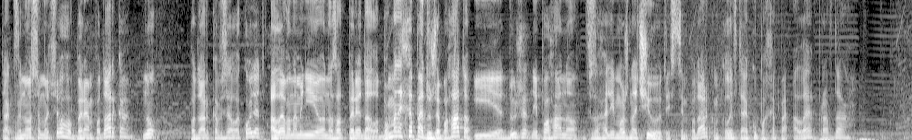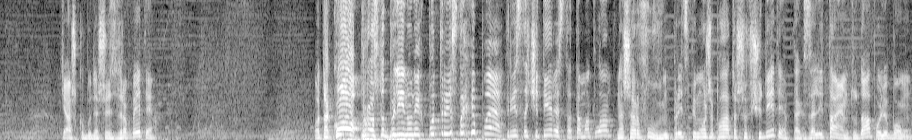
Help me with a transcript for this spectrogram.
Так, виносимо цього, беремо подарка. Ну, подарка взяла колят, але вона мені його назад передала. Бо в мене хп дуже багато, і дуже непогано взагалі можна чилити з цим подарком, коли в тебе купа хп. Але, правда, тяжко буде щось зробити. Отако! Просто, блін, у них по 300 хп! 300-400, там Атлант. На шарфу, він, в принципі, може багато що вчудити. Так, залітаємо туди по-любому.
